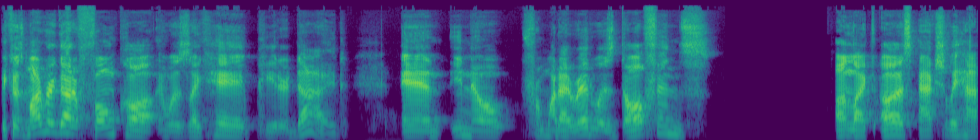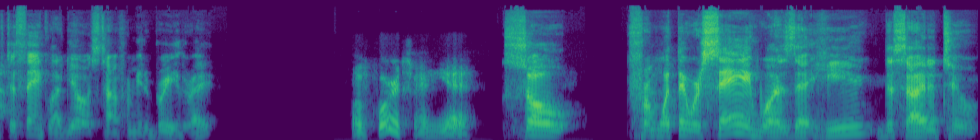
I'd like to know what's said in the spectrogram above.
because Margaret got a phone call and was like, "Hey, Peter died." And you know, from what I read was dolphins unlike us actually have to think like, "Yo, it's time for me to breathe," right? Of course, man. Yeah. So, from what they were saying was that he decided to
